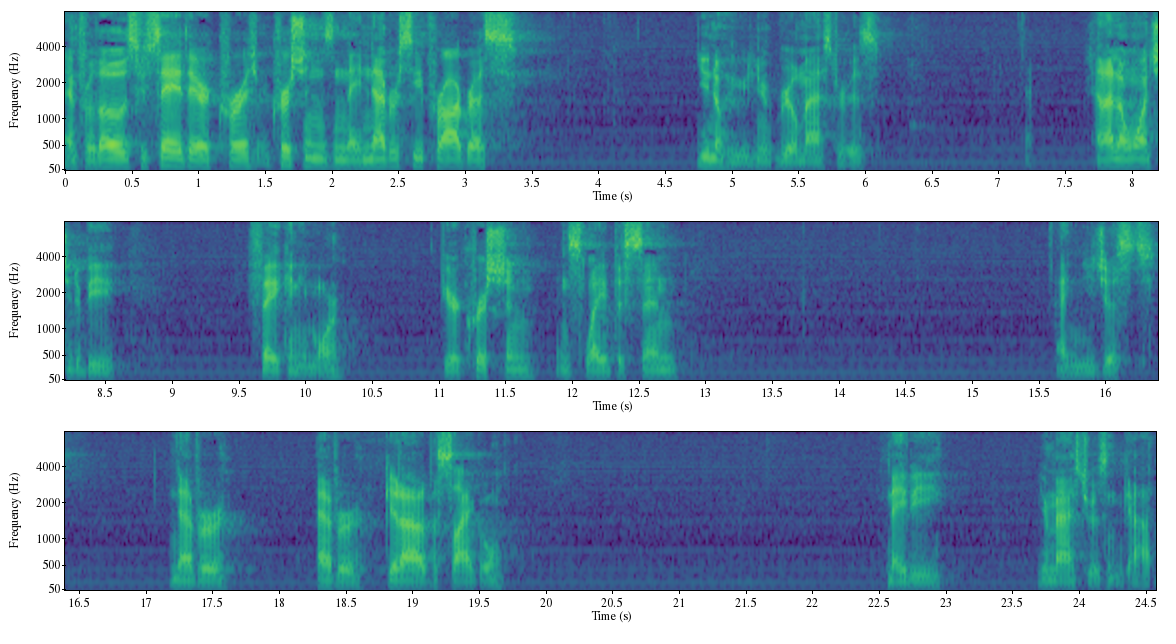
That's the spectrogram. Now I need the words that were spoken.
And for those who say they're Christians and they never see progress, you know who your real master is. And I don't want you to be fake anymore. If you're a Christian enslaved to sin, and you just never, ever get out of the cycle, maybe your master isn't God.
